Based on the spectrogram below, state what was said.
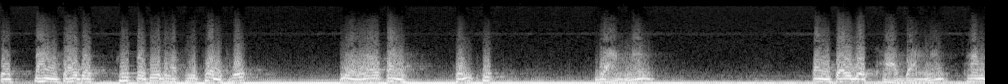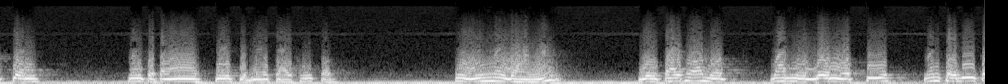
จะตั้งใจจะเพื่อปฏิบัติให้พ้นทุกข์ มื่อเราตั้งผลคิดอย่างนั้น ตั้งใจเด็ดขาดอย่างนั้นความเพียรมันจะต้องมีในจิตในใจของตนนี่มันไม่อย่างนั้นอยู่ไปพอหมดวันหมดเดือนหมดปีมันจะดีใจ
